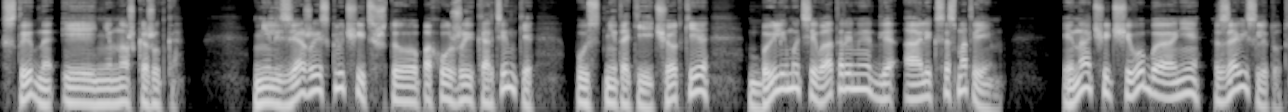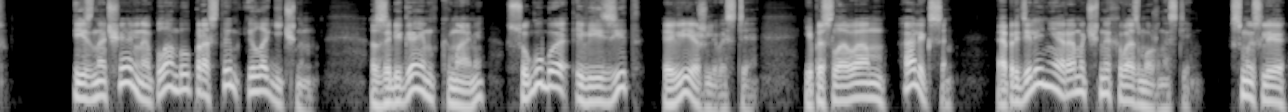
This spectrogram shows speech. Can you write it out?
стыдно и немножко жутко. Нельзя же исключить, что похожие картинки, пусть не такие четкие, были мотиваторами для Алекса с Матвеем. Иначе чего бы они зависли тут? Изначально план был простым и логичным. Забегаем к маме, сугубо визит вежливости. И, по словам Алекса, определение рамочных возможностей. В смысле,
